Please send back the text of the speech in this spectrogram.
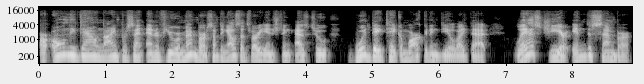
are only down nine percent. And if you remember, something else that's very interesting as to would they take a marketing deal like that last year in December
